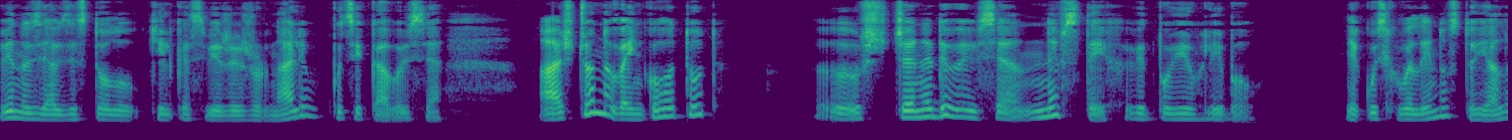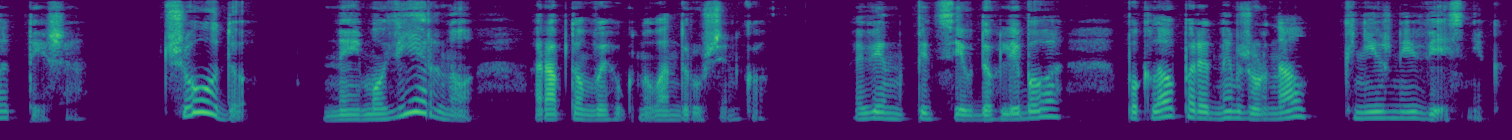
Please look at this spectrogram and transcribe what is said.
Він узяв зі столу кілька свіжих журналів, поцікавився. А що новенького тут? «Е, Ще не дивився, не встиг, відповів Глібов. Якусь хвилину стояла тиша. Чудо! Неймовірно. раптом вигукнув Андрущенко. Він підсів до Глібова, поклав перед ним журнал Кніжний вєснік.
